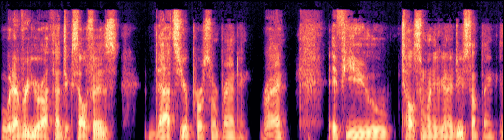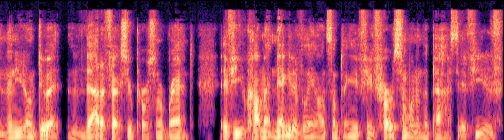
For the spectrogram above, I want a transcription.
Whatever your authentic self is, that's your personal branding, right? If you tell someone you're going to do something and then you don't do it, that affects your personal brand. If you comment negatively on something, if you've hurt someone in the past, if you've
